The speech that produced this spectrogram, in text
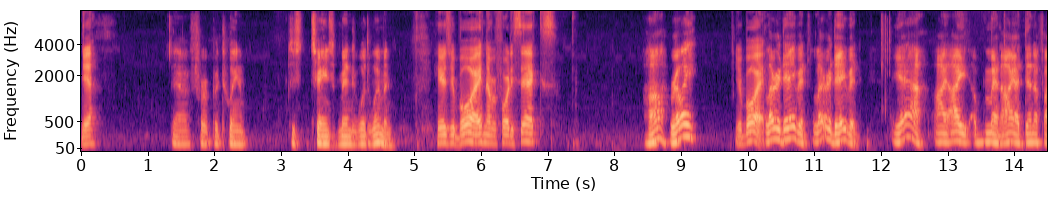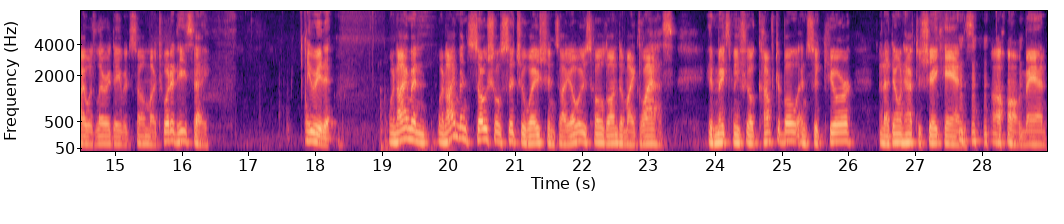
Yeah. Yeah, for between just change men with women. Here's your boy, number 46. Huh? Really? Your boy. Larry David. Larry David. Yeah, I, I, man, I identify with Larry David so much. What did he say? You read it. When I'm in when I'm in social situations, I always hold on to my glass. It makes me feel comfortable and secure, and I don't have to shake hands. oh man,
